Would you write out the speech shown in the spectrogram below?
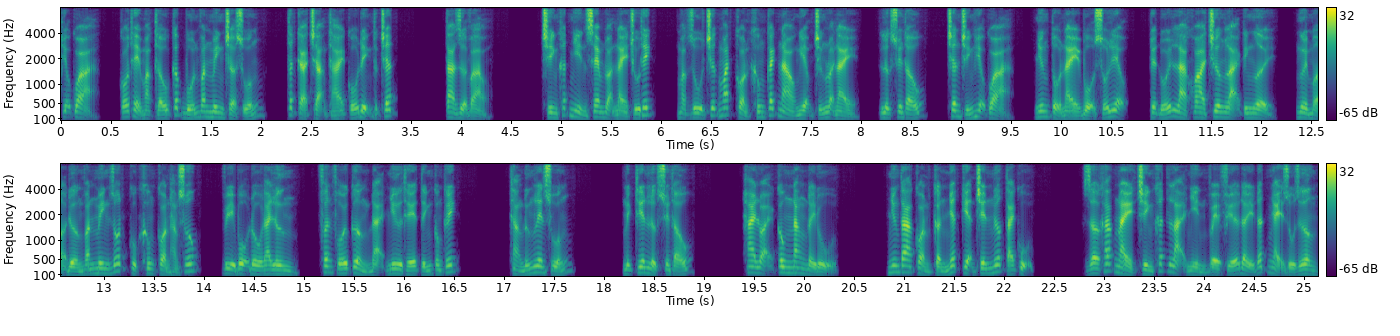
Hiệu quả, có thể mặc thấu cấp 4 văn minh trở xuống, tất cả trạng thái cố định thực chất. Ta dựa vào. Trình khất nhìn xem đoạn này chú thích, mặc dù trước mắt còn không cách nào nghiệm chứng loại này, lực xuyên thấu, chân chính hiệu quả nhưng tổ này bộ số liệu tuyệt đối là khoa trương lại kinh người người mở đường văn minh rốt cục không còn hàm xúc, vì bộ đồ đai lưng, phân phối cường đại như thế tính công kích. Thẳng đứng lên xuống, nghịch thiên lực xuyên thấu. Hai loại công năng đầy đủ, nhưng ta còn cần nhất kiện trên nước tái cụ. Giờ khác này trình khất lại nhìn về phía đầy đất nhảy dù dương.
